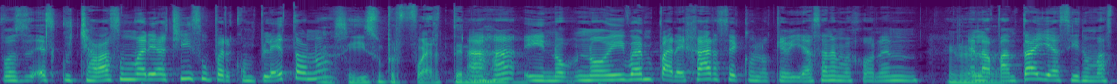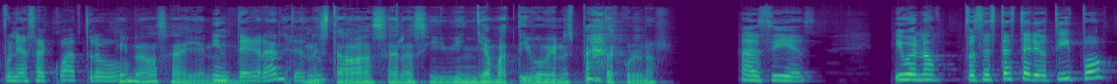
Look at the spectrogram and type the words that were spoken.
pues escuchabas un mariachi súper completo, ¿no? Sí, súper fuerte, ¿no? Ajá, y no, no iba a emparejarse con lo que veías a lo mejor en, En en la pantalla, si nomás ponías a cuatro. Sí, no, o sea, ya Integrantes, ¿no? Necesitaba ser así bien llamativo, bien espectacular. Así es. Y bueno, pues este estereotipo,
